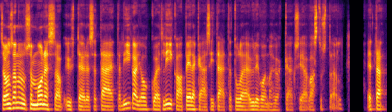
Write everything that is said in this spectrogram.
se on sanonut sen monessa yhteydessä tämä, että liikajoukkueet liikaa pelkää sitä, että tulee ylivoimahyökkäyksiä vastustajalle. Että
